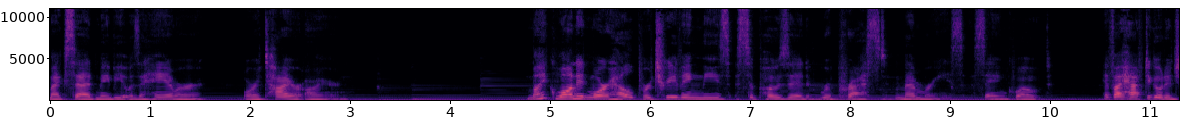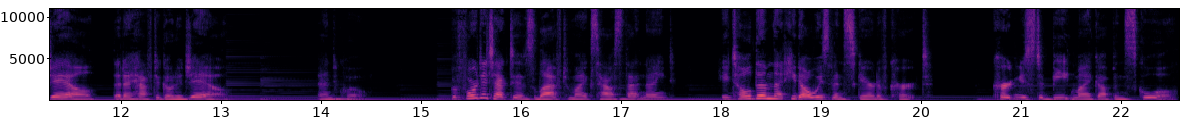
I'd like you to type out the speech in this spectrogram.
Mike said maybe it was a hammer or a tire iron. Mike wanted more help retrieving these supposed repressed memories, saying, quote, If I have to go to jail, then I have to go to jail. End quote. Before detectives left Mike's house that night, he told them that he'd always been scared of Kurt. Kurt used to beat Mike up in school.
